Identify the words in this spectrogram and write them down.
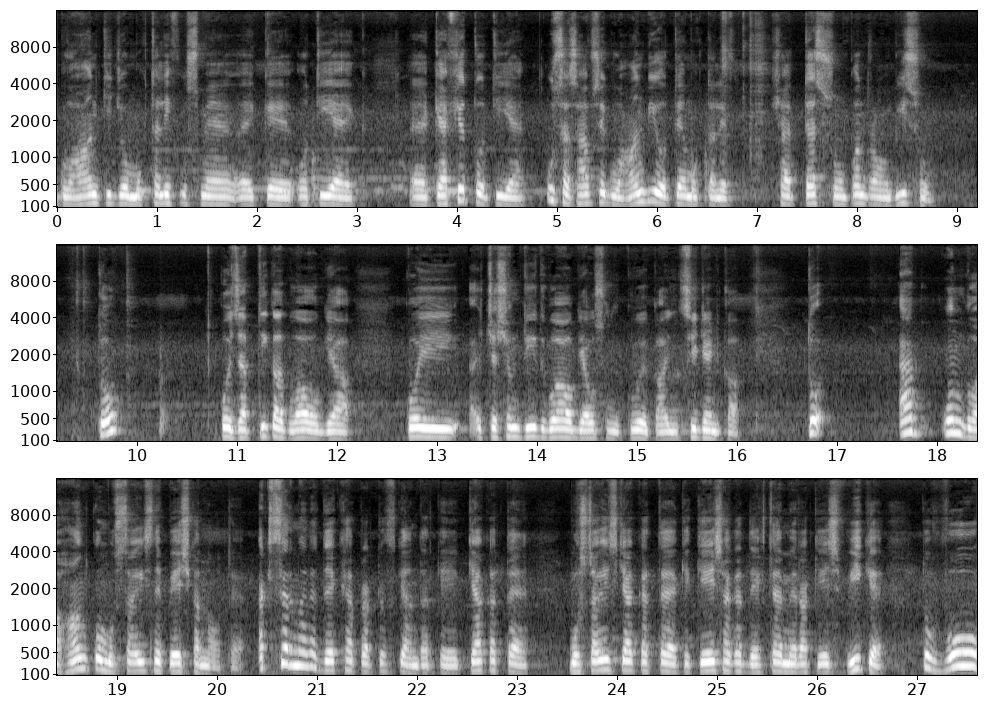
गुहान की जो मुख्तलिफ़ उसमें एक होती है, एक कैफियत होती है, उस हिसाब से गुहान भी होते हैं मुख्तलिफ़, शायद दस हों, पंद्रह हों, बीस हूँ। तो कोई जब्ती का गवाह हो गया, कोई चशमदीद गवाह हो गया उस वकूए का इंसिडेंट का। तो अब उन गवाहान को मुस्तैस ने पेश करना होता है। अक्सर मैंने देखा है प्रैक्टिस के अंदर के क्या करता है मुस्तैस क्या करता है कि केस अगर देखता है मेरा केस वीक है तो वो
